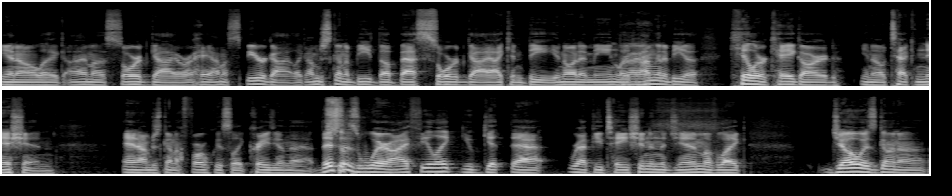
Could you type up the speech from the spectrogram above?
You know, like I'm a sword guy, or hey, I'm a spear guy. Like I'm just gonna be the best sword guy I can be. You know what I mean? Like Right. I'm gonna be a killer K guard, you know, technician, and I'm just gonna focus like crazy on that. This So- is where I feel like you get that reputation in the gym of like Joe is gonna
